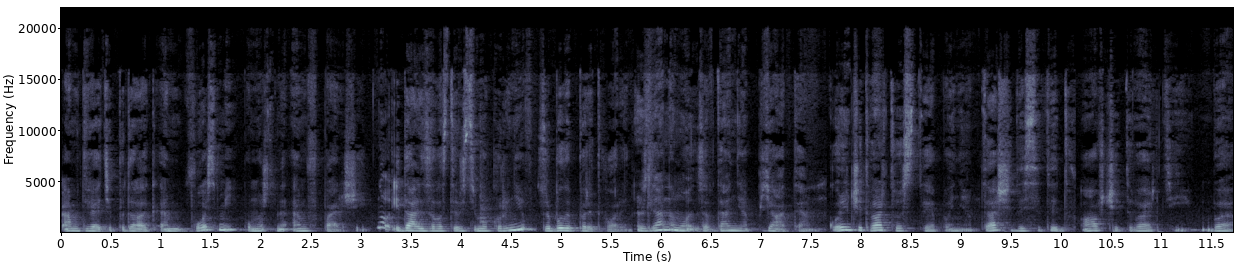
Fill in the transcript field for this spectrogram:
m 9 подали як m8 помножити на m в першій. Ну і далі за властивостями коренів зробили перетворення. Розглянемо завдання п'яте. Корінь четвертого степеня та 62 а в четвертій, в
